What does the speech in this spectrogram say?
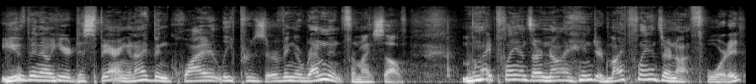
You've been out here despairing, and I've been quietly preserving a remnant for myself. My plans are not hindered, my plans are not thwarted.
